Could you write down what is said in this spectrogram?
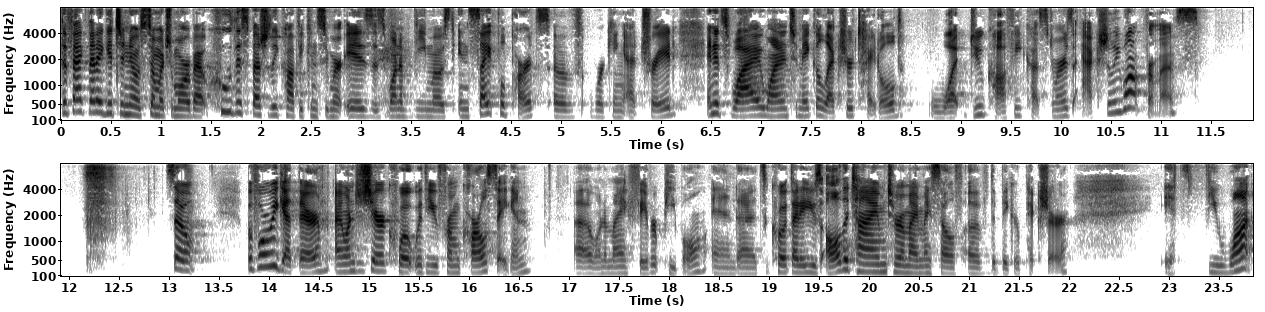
The fact that I get to know so much more about who the specialty coffee consumer is is one of the most insightful parts of working at Trade, and it's why I wanted to make a lecture titled, What Do Coffee Customers Actually Want From Us? So, before we get there, I wanted to share a quote with you from Carl Sagan, uh, one of my favorite people, and uh, it's a quote that I use all the time to remind myself of the bigger picture. If you want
